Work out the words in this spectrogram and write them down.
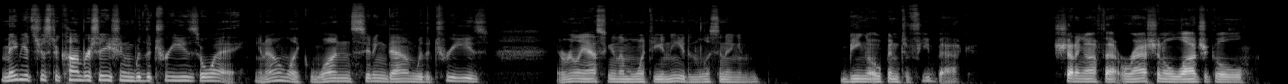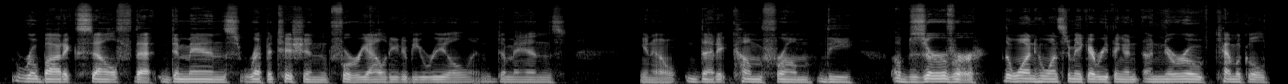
maybe it's just a conversation with the trees away, you know, like one sitting down with the trees and really asking them, what do you need, and listening and being open to feedback. Shutting off that rational, logical, robotic self that demands repetition for reality to be real and demands, you know, that it come from the observer, the one who wants to make everything a, a neurochemical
